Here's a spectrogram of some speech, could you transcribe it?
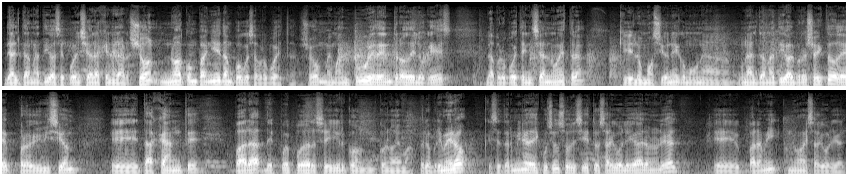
de alternativas se pueden llegar a generar. Yo no acompañé tampoco esa propuesta. Yo me mantuve dentro de lo que es la propuesta inicial nuestra, que lo mocioné como una, alternativa al proyecto de prohibición eh, tajante para después poder seguir con, lo demás. Pero primero que se termine la discusión sobre si esto es algo legal o no legal. Eh, para mí no es algo legal.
